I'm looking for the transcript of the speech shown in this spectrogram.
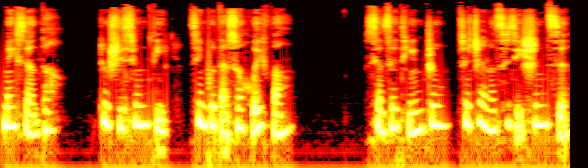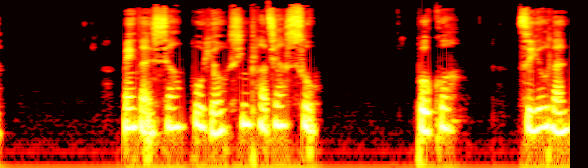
没想到杜氏兄弟竟不打算回房，想在亭中就占了自己身子。梅婉香不由心跳加速。不过，紫幽兰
